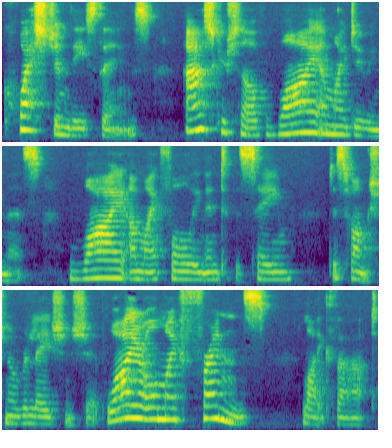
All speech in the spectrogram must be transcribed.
Question these things. Ask yourself, why am I doing this? Why am I falling into the same dysfunctional relationship? Why are all my friends like that?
